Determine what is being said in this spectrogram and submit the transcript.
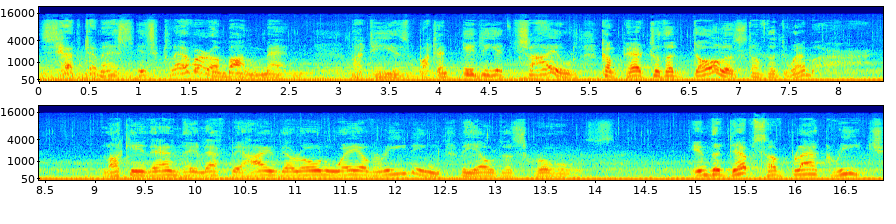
Septimus is clever among men, but he is but an idiot child compared to the dullest of the Dwemer. Lucky then they left behind their own way of reading the Elder Scrolls. In the depths of Blackreach,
